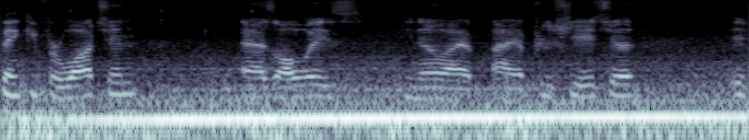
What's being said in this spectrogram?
Thank you for watching. As always, you know, I, I appreciate you if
